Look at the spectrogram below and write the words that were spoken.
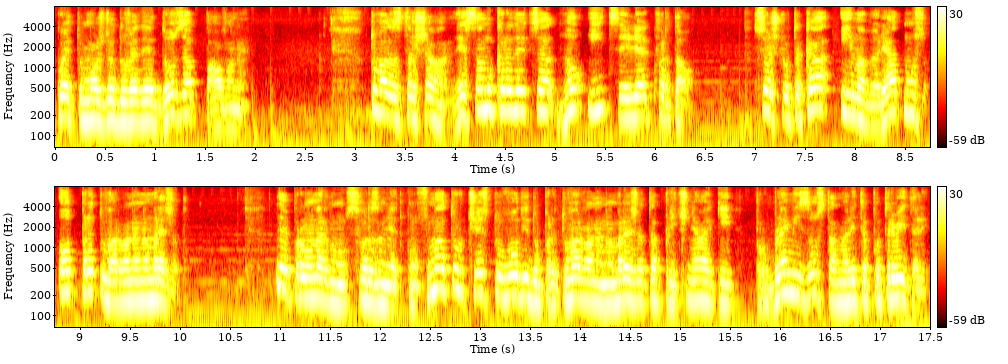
което може да доведе до запалване. Това застрашава не само крадеца, но и целият квартал. Също така има вероятност от претоварване на мрежата. Неправомерно свързаният консуматор често води до претоварване на мрежата, причинявайки проблеми за останалите потребители.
